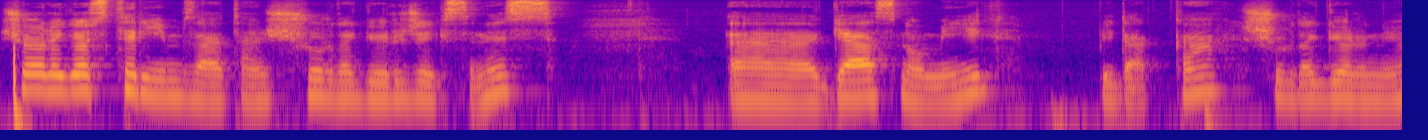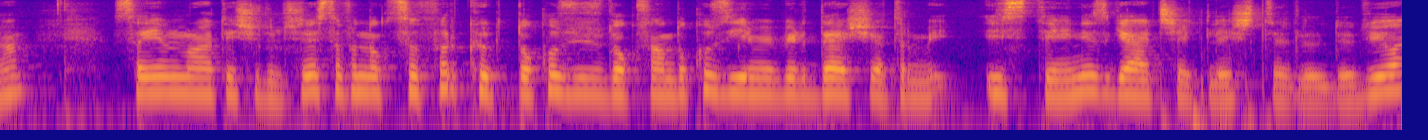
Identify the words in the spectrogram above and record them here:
Şöyle göstereyim zaten. Şurada göreceksiniz. Ee, gelsin o mail. Bir dakika. Şurada görünüyor. Sayın Murat Yeşilül size 0.049 199 21 dash yatırımı isteğiniz gerçekleştirildi diyor.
